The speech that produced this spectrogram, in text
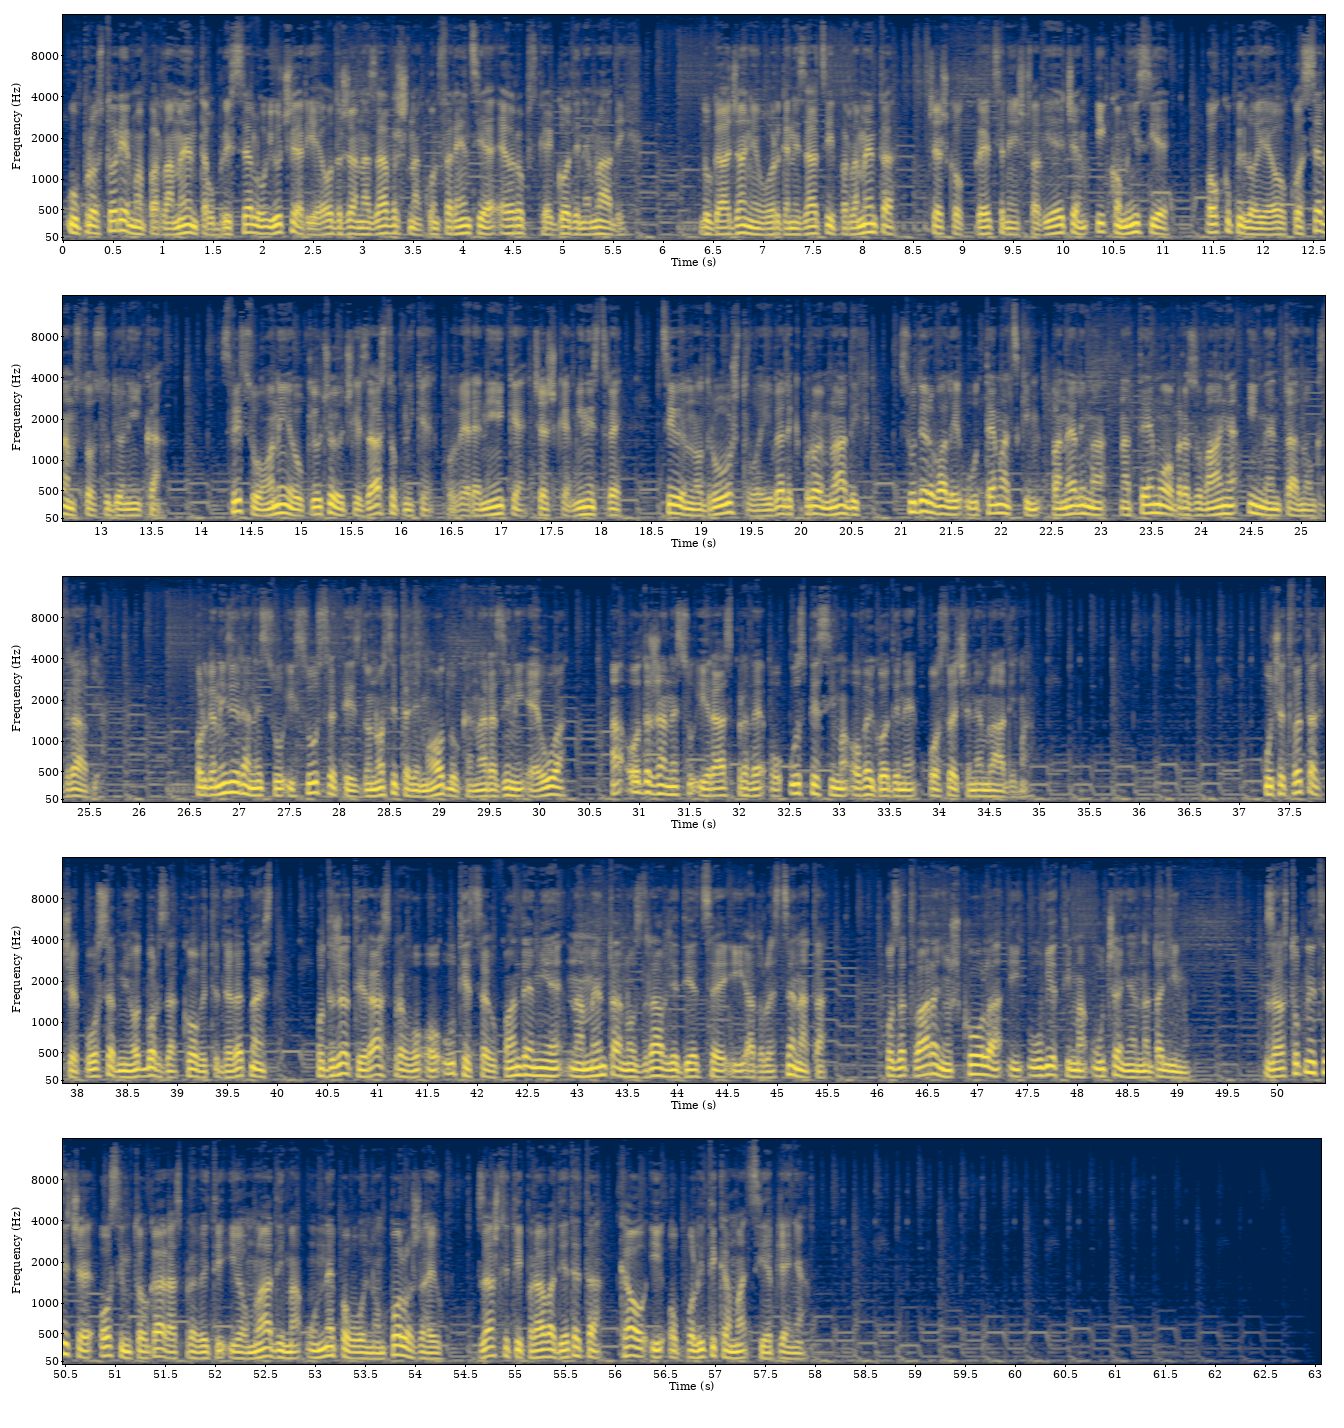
U prostorijama parlamenta u Briselu jučer je održana završna konferencija Europske godine mladih. Događanje u organizaciji parlamenta, Češkog predsjedništva vijećem i komisije okupilo je oko 700 sudionika. Svi su oni, uključujući zastupnike, povjerenike, češke ministre, civilno društvo i velik broj mladih, sudjelovali u tematskim panelima na temu obrazovanja i mentalnog zdravlja. Organizirane su i susreti s donositeljima odluka na razini EU-a, a održane su i rasprave o uspjesima ove godine posvećene mladima. U četvrtak će posebni odbor za COVID-19 održati raspravu o utjecaju pandemije na mentalno zdravlje djece i adolescenata, o zatvaranju škola i uvjetima učenja na daljinu. Zastupnici će osim toga raspraviti i o mladima u nepovoljnom položaju zaštiti prava djeteta kao i o politikama cijepljenja.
